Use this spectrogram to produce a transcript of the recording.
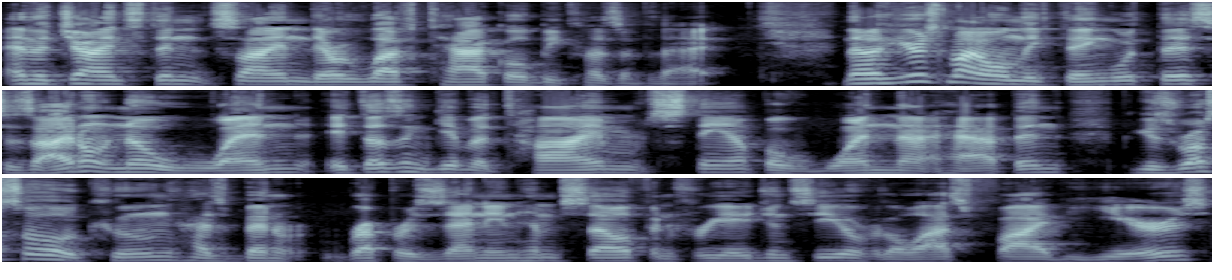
and the Giants didn't sign their left tackle because of that. Now, here's my only thing with this is I don't know when. It doesn't give a time stamp of when that happened because Russell Okung has been representing himself in free agency over the last five years.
